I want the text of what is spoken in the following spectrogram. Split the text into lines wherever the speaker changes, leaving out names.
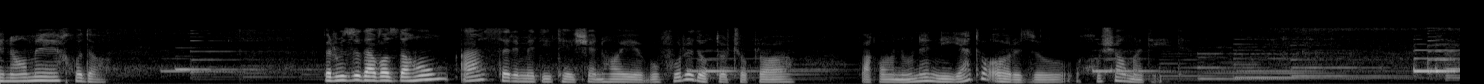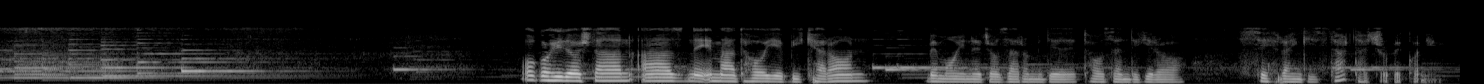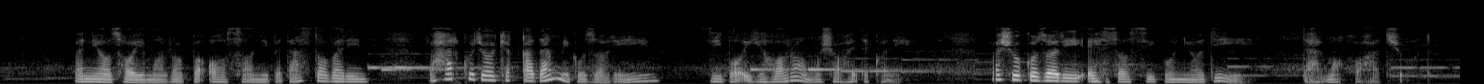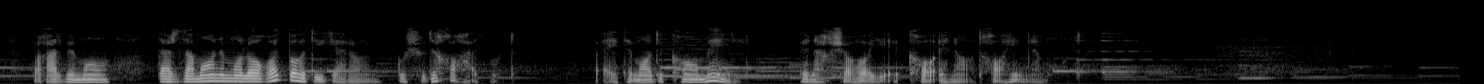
به نام خدا. به روز دوازدهم از سری مدیتیشن های وفور دکتر چوپرا و قانون نیت و آرزو خوش آمدید. آگاهی داشتن از نعمتهای بیکران به ما این اجازه رو میده تا زندگی را سهرنگیزتر تجربه کنیم. و نیازهایمان را به آسانی به دست آوریم و هر کجا که قدم می‌گذاریم زیبایی ها را مشاهده کنیم و شکرگزاری احساسی بنیادی در ما خواهد شد و قلب ما در زمان ملاقات با دیگران گشوده خواهد بود و اعتماد کامل به نقشه های کائنات خواهیم نمود.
